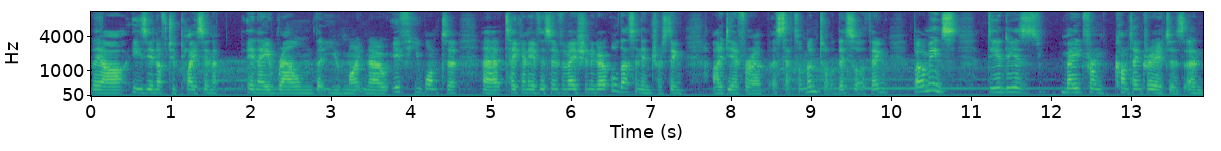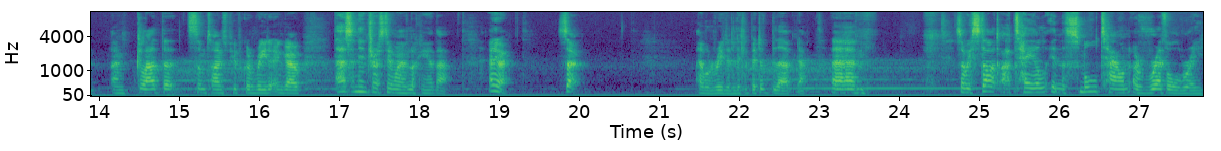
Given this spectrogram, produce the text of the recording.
they are easy enough to place in a in a realm that you might know if you want to uh, take any of this information and go, oh, that's an interesting idea for a, a settlement or this sort of thing. By all means, D and D is made from content creators, and I'm glad that sometimes people can read it and go, that's an interesting way of looking at that. Anyway, so I will read a little bit of blurb now. Um, so we start our tale in the small town of Revelry,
